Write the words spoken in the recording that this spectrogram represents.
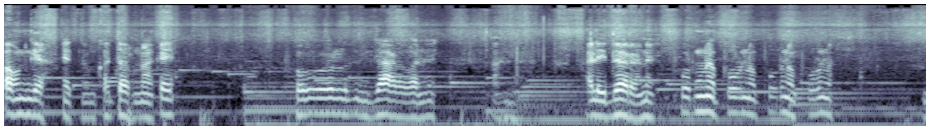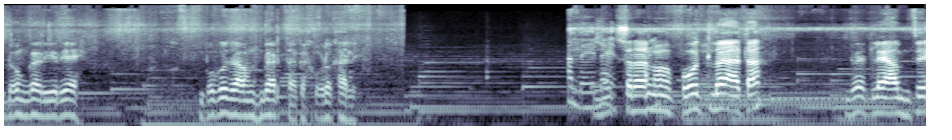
पाहून घ्या. एकदम खतरनाक आहे. फुल झाडवाने आणि खाली धरण आहे पूर्ण पूर्ण पूर्ण पूर्ण डोंगर एरिया आहे. बघू जाऊन भेटता का थोडं खाली. मित्रांनो पोचलोय आता. भेटले आमचे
